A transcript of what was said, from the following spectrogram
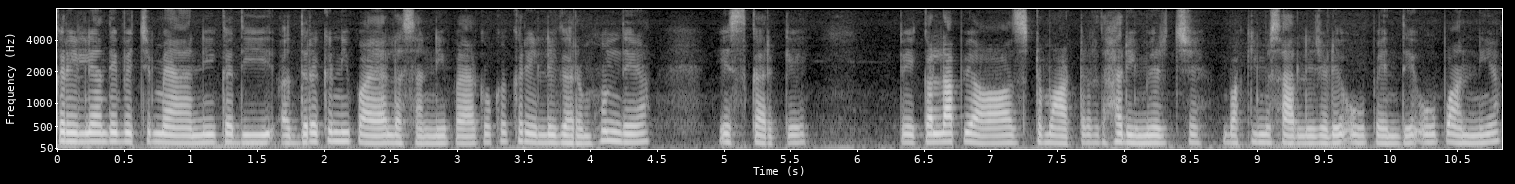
ਕਰੇਲਿਆਂ ਦੇ ਵਿੱਚ ਮੈਂ ਨਹੀਂ, ਕਦੀ ਅਦਰਕ ਨਹੀਂ ਪਾਇਆ, ਲਸਣ ਨਹੀਂ ਪਾਇਆ, ਕਿਉਂਕਿ ਕਰੇਲੇ ਗਰਮ ਹੁੰਦੇ ਆ। ਇਸ ਕਰਕੇ ਤੇ ਕੱਲਾ ਪਿਆਜ਼, ਟਮਾਟਰ, ਹਰੀ ਮਿਰਚ, ਬਾਕੀ ਮਸਾਲੇ ਜਿਹੜੇ ਉਹ ਪੈਂਦੇ, ਉਹ ਪਾਉਂਦੀ ਹਾਂ।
